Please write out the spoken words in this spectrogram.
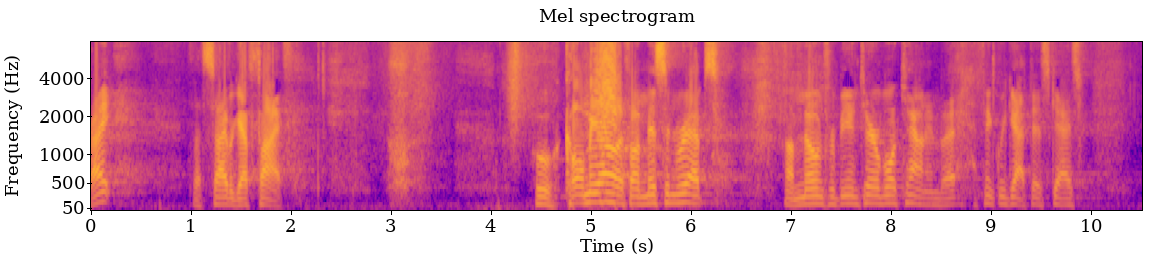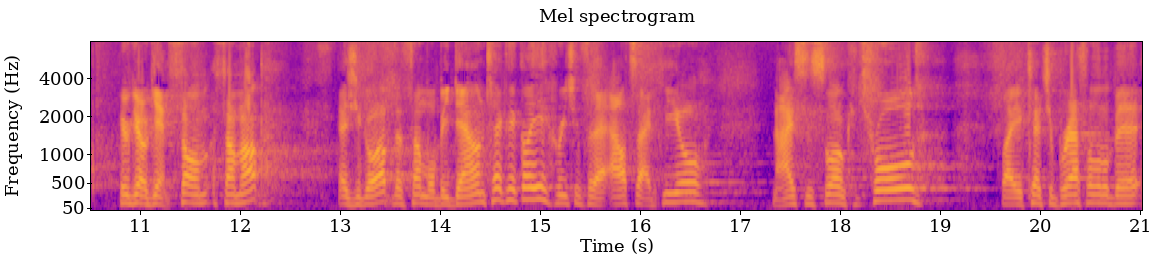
Right? Left side, we got five. Call me out if I'm missing reps. I'm known for being terrible at counting, but I think we got this, guys. Here we go again. Thumb, thumb up. As you go up, the thumb will be down technically, reaching for that outside heel. Nice and slow and controlled. Allow you catch your breath a little bit.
